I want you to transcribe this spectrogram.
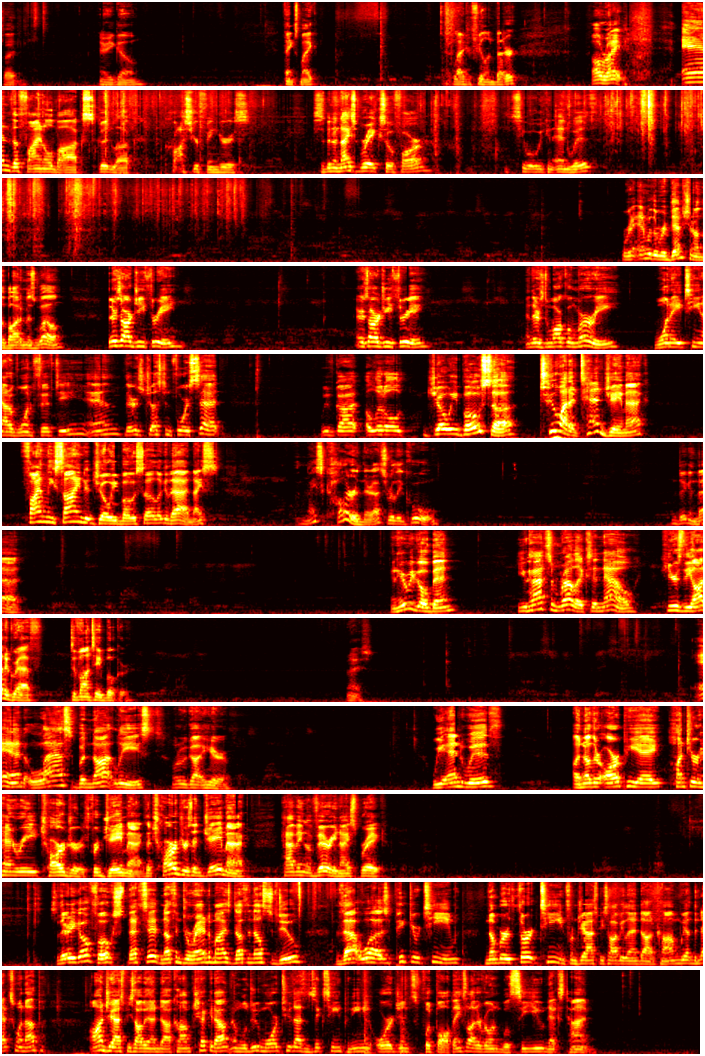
But there you go. Thanks, Mike. Glad you're feeling better. All right. And the final box. Good luck. Cross your fingers. This has been a nice break so far. Let's see what we can end with. We're going to end with a redemption on the bottom as well. There's RG3. There's RG3. And there's DeMarco Murray, 118 out of 150. And there's Justin Forsett. We've got a little Joey Bosa, 2 out of 10, J-Mac. Finally signed Joey Bosa. Look at that. Nice, nice color in there. That's really cool. I'm digging that. And here we go, Ben. You had some relics, and now Here's the autograph, Devontae Booker. Nice. And last but not least, what do we got here? We end with another RPA Hunter Henry Chargers for JMac. The Chargers and JMac having a very nice break. So there you go, folks. That's it. Nothing to randomize, nothing else to do. That was Pick Your Team number 13 from jaspyshobbyland.com. We have the next one up on jaspyshobbyland.com. Check it out, and we'll do more 2016 Panini Origins football. Thanks a lot, everyone. We'll see you next time.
